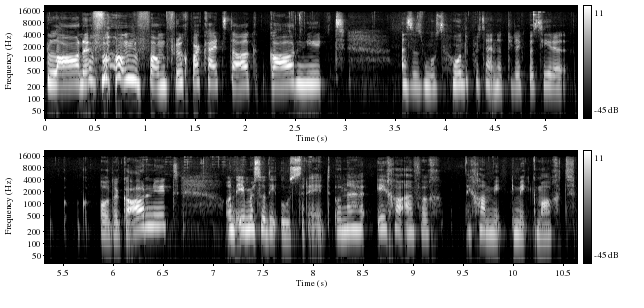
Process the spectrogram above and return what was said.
planen vom, vom Fruchtbarkeitstag, gar nichts. Also es muss 100% natürlich passieren oder gar nichts. Und immer so die Ausrede. Und ich habe einfach ich habe mitgemacht.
